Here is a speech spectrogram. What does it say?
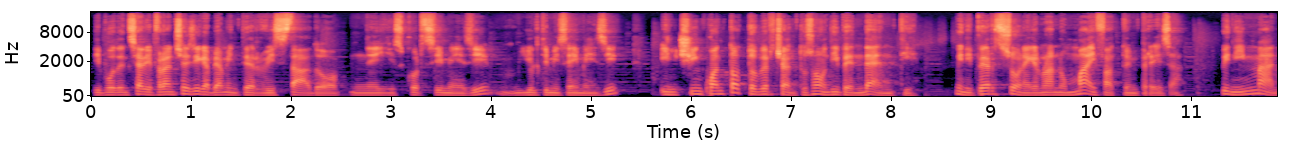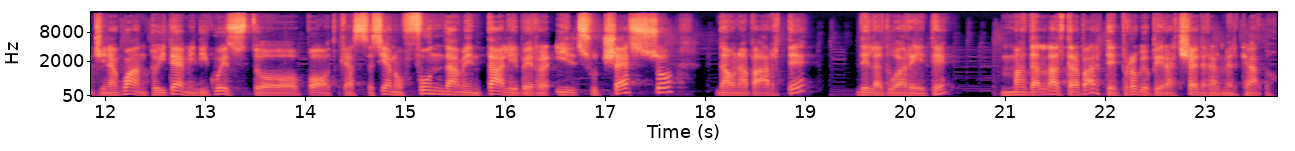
di potenziali francesi che abbiamo intervistato negli scorsi mesi, gli ultimi sei mesi, il 58% sono dipendenti, quindi persone che non hanno mai fatto impresa. Quindi immagina quanto i temi di questo podcast siano fondamentali per il successo da una parte della tua rete, ma dall'altra parte proprio per accedere al mercato.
